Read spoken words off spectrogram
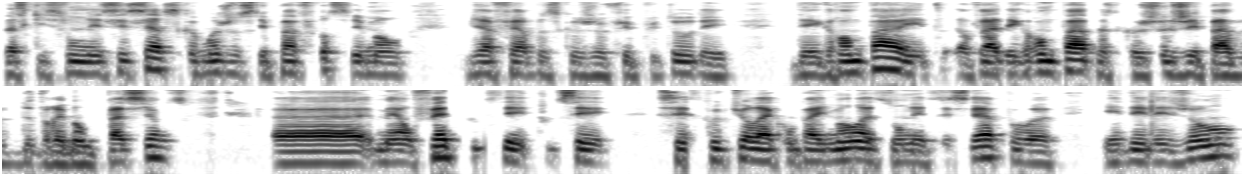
parce qu'ils sont nécessaires, parce que moi je sais pas forcément bien faire parce que je fais plutôt des des grands pas et enfin des grands pas parce que je j'ai pas de vraiment de patience, mais en fait toutes ces toutes ces ces structures d'accompagnement, elles sont nécessaires pour, heu, aider les gens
